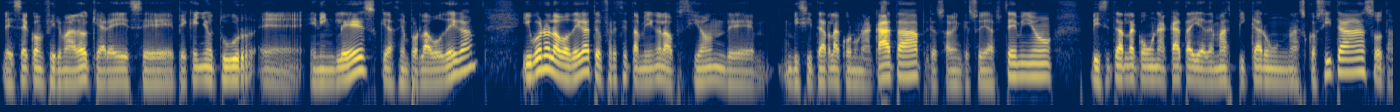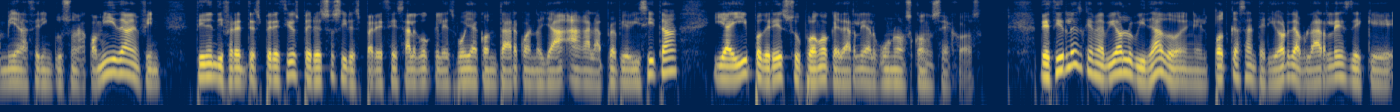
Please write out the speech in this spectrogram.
Les he confirmado que haré ese pequeño tour eh, en inglés que hacen por la bodega. Y bueno, la bodega te ofrece también la opción de visitarla con una cata, pero saben que soy abstemio, visitarla con una cata y además picar unas cositas o también hacer incluso una comida, en fin, tienen diferentes precios, pero eso si les parece es algo que les voy a contar cuando ya haga la propia visita y ahí podré supongo que darle algunos consejos. Decirles que me había olvidado en el podcast anterior de hablarles de que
